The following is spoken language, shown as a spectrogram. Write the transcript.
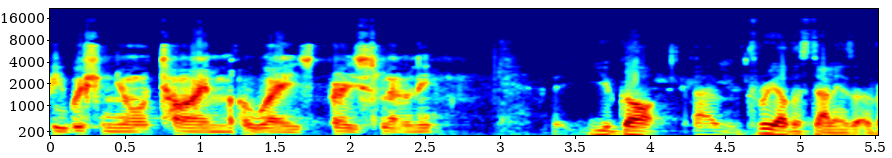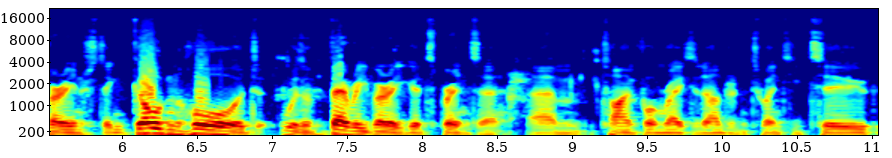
be wishing your time away very slowly. You've got um, three other stallions that are very interesting. Golden Horde was a very, very good sprinter. Um, Timeform rated 122.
